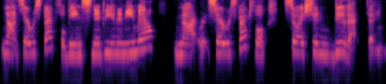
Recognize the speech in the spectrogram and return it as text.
not so respectful. Being snippy in an email, not so respectful. So I shouldn't do that thing.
